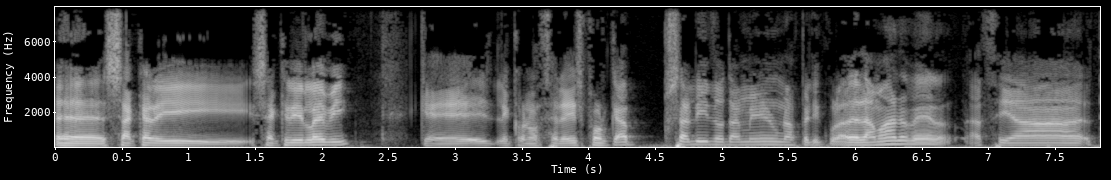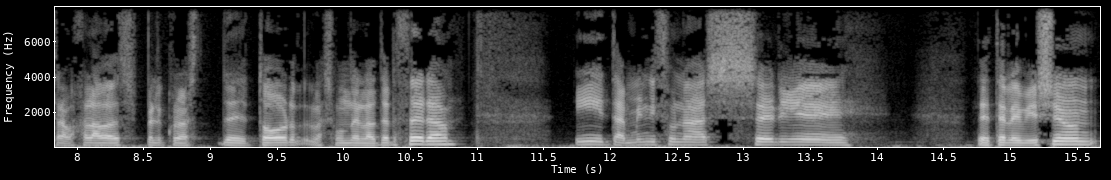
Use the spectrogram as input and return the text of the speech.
eh, Zachary, Zachary Levy, que le conoceréis porque ha salido también en una película de la Marvel, hacía trabajaba las películas de Thor, la segunda y la tercera, y también hizo una serie de televisión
